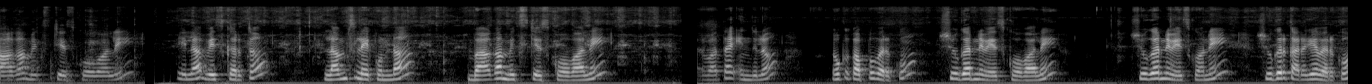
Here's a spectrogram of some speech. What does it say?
బాగా మిక్స్ చేసుకోవాలి. ఇలా విస్కర్తో లమ్స్ లేకుండా బాగా మిక్స్ చేసుకోవాలి. తర్వాత ఇందులో ఒక కప్పు వరకు షుగర్ని వేసుకోవాలి. షుగర్ని వేసుకొని షుగర్ కరిగే వరకు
